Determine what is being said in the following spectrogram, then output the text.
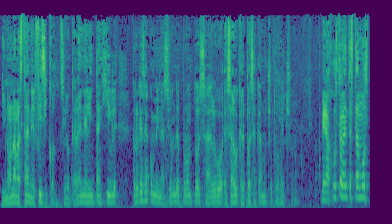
Y no nada más estar en el físico, sino también en el intangible. Creo que esa combinación de pronto es algo, es algo que le puede sacar mucho provecho, ¿no? Mira, justamente estamos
